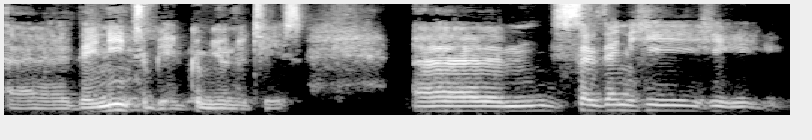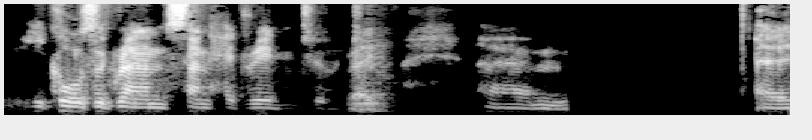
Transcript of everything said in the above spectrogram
uh, they need to be in communities. Um, so then he he he calls the Grand Sanhedrin to, right. to um, uh,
